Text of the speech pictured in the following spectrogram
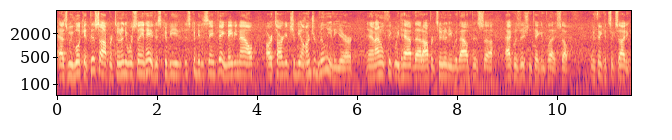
as we look at this opportunity, we're saying, hey, this could be this could be the same thing. Maybe now our target should be 100 million a year, and I don't think we'd have that opportunity without this uh, acquisition taking place. So we think it's exciting.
